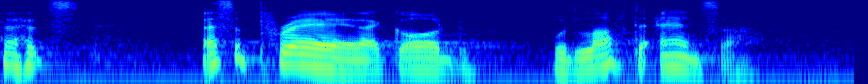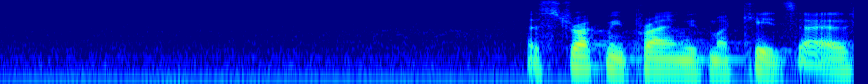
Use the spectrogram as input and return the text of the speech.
That's, that's a prayer that God would love to answer. It struck me praying with my kids. Uh, I was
